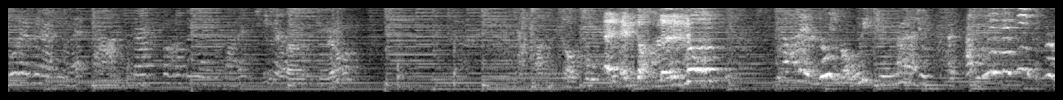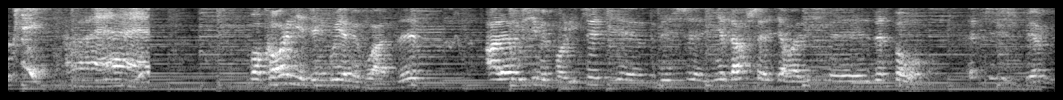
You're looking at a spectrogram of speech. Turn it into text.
Górę wyrabimy, tak. Teraz z powrotem na jego palec. I teraz... co tu Elek do cholery robi? No ale dusz go, ujdziu, ujdziu. A nie na nic, bo krzyż. Pokornie dziękujemy władzy, ale musimy policzyć, e, gdyż nie zawsze działaliśmy zespołowo. E, Przecież wiem.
